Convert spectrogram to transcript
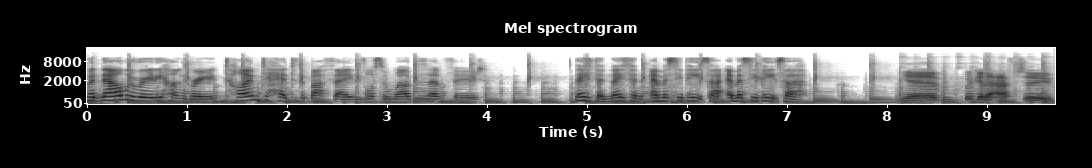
But now we're really hungry. Time to head to the buffet for some well deserved food. Nathan, Nathan, MSC Pizza, MSC Pizza. Yeah, we're gonna have to.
